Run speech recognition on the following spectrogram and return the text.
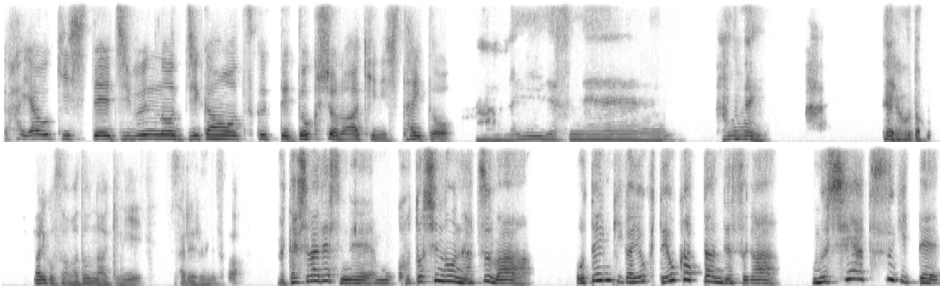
早起きして自分の時間を作って読書の秋にしたいと。ああ、いいですね。はい。なるほど。マリコさんはどんな秋にされるんですか？私はですね、もう今年の夏はお天気が良くて良かったんですが、蒸し暑すぎて、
